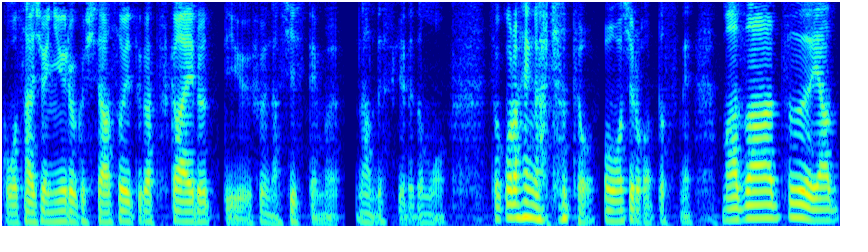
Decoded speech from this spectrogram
こう最初に入力したそいつが使えるっていう風なシステムなんですけれどもそこら辺がちょっと面白かったですね。マザー2やっ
